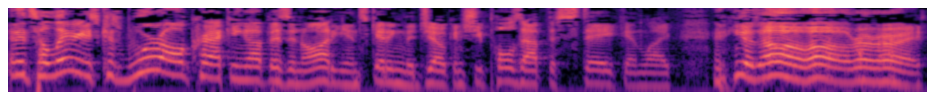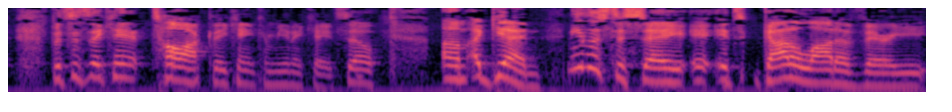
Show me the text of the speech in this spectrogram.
and it's hilarious because we're all cracking up as an audience, getting the joke, and she pulls out the stake and like, and he goes, "Oh, oh, right, right." right." But since they can't talk, they can't communicate. So. Um, again, needless to say, it, it's got a lot of very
